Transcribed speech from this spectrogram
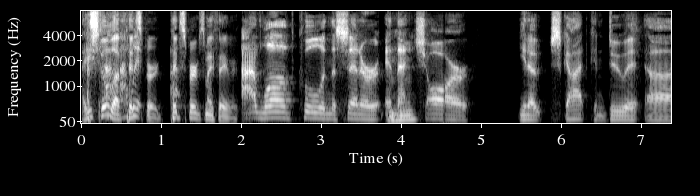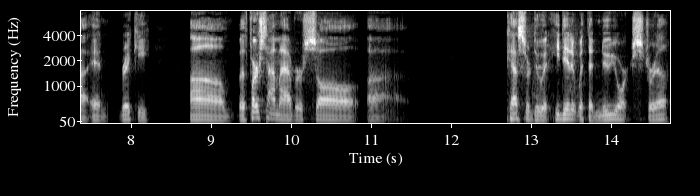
I, used to- still I- love I went- Pittsburgh. Pittsburgh's my favorite. I love cool in the center and Mm-hmm. that char. You know, Scott can do it uh, and Ricky. Um, the first time I ever saw uh, Kessler do it, he did it with the New York strip,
